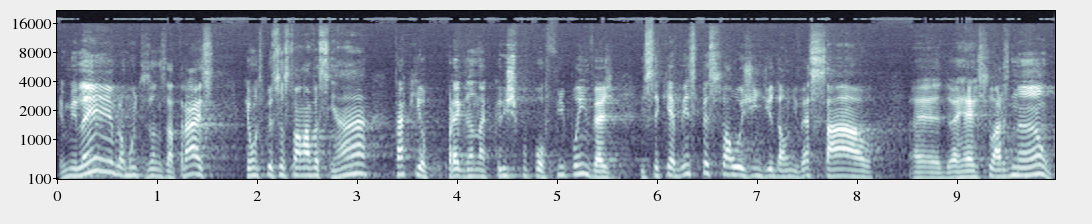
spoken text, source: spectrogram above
eu me lembro há muitos anos atrás, que algumas pessoas falavam assim: ah, tá aqui, ó, pregando a Cristo por porfia e por inveja. Isso aqui é bem esse pessoal hoje em dia da Universal, é, do R.R. Soares. Não,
